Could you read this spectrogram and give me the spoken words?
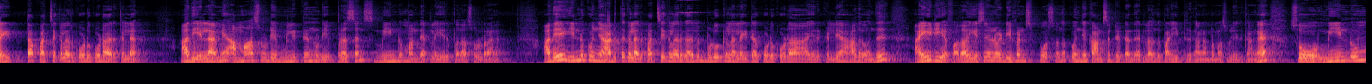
லைட்டாக பச்சை கலர் கோடு கூட இருக்குல்ல. அது எல்லாமே அமாஸனுடைய மிலிட்டனுடைய ப்ரெசன்ஸ் மீண்டும் அந்த இடத்துல இருப்பதாக சொல்கிறாங்க அதே இன்னும் கொஞ்சம் அடுத்த கலர் பச்சை கலருக்கு அதில் ப்ளூ கலர் லைட்டாக கூட கூட இருக்கு இல்லையா? அது வந்து ஐடிஎஃப் அதாவது இஸ்ரேலோட டிஃபென்ஸ் ஃபோர்ஸ் வந்து கொஞ்சம் கான்சன்ட்ரேட் அந்த இடத்துல வந்து பண்ணிகிட்டு இருக்காங்கன்ற மாதிரி சொல்லியிருக்காங்க. ஸோ மீண்டும்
